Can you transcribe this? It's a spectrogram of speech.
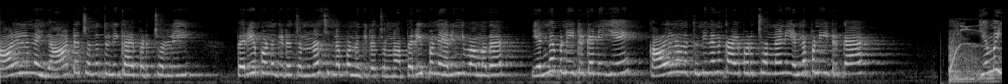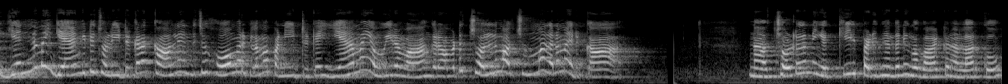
காலையில் நான் யார்கிட்ட சொன்ன துணி காயப்பட சொல்லி? பெரிய பொண்ணு கிட்ட சொன்னா சின்ன பொண்ணு கிட்ட சொன்னா பெரிய நீங்க கீழ் படிங்க வாழ்க்கை நல்லாயிருக்கும்.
